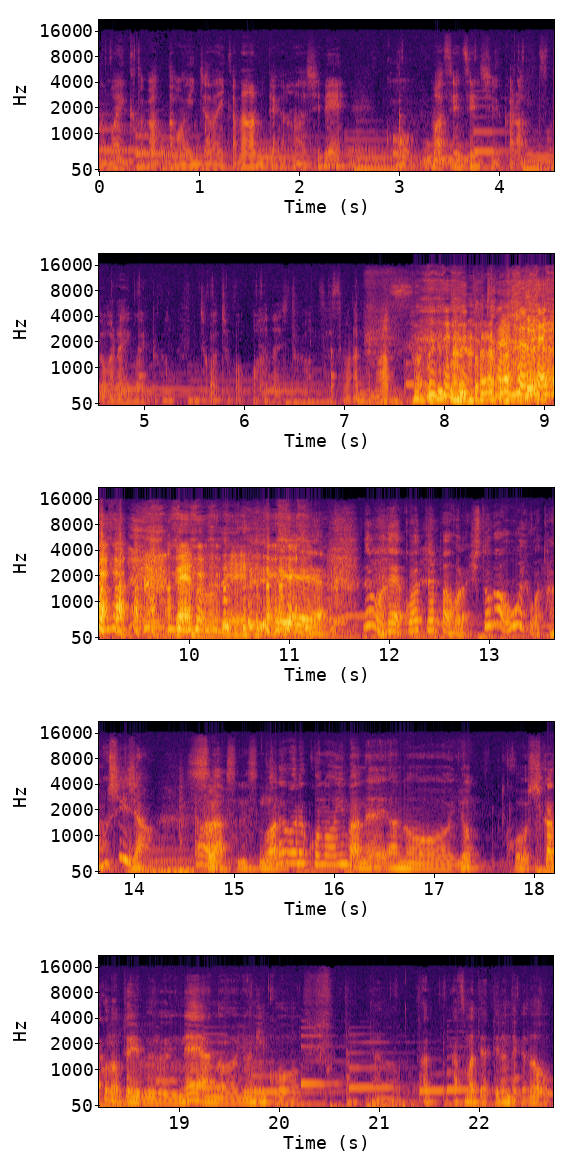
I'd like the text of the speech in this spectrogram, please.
のマイクとかあった方がいいんじゃないかなみたいな話でこうまあ先々週からずっと笑い声とかちょこちょこお話とかさせてもらってます。ガヤなので。夫いやいやいや。でもねこうやってやっぱほら人が多い方が楽しいじゃん。だからね我々この今ねあのよこう四角のテーブルにねあの4人こうあのあ集まってやってるんだけど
